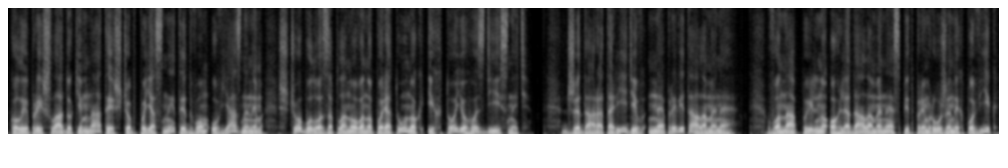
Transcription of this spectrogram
коли прийшла до кімнати, щоб пояснити двом ув'язненим, що було заплановано порятунок і хто його здійснить. Джедара Тарідів не привітала мене. Вона пильно оглядала мене з-під примружених повік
